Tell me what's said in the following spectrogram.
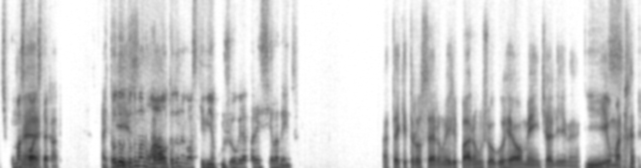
tipo um mascote é. da Capcom. Aí todo, Isso. todo manual, todo negócio que vinha com o jogo, ele aparecia lá dentro. Até que trouxeram ele para um jogo realmente ali, né? Isso. E uma,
